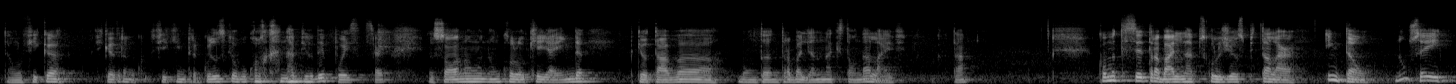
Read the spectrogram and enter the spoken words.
Então fica, fica tranquilo, fiquem tranquilos que eu vou colocar na bio depois, certo? Eu só não, não coloquei ainda porque eu estava montando, trabalhando na questão da live, tá? Como você trabalha na psicologia hospitalar? Então, não sei,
